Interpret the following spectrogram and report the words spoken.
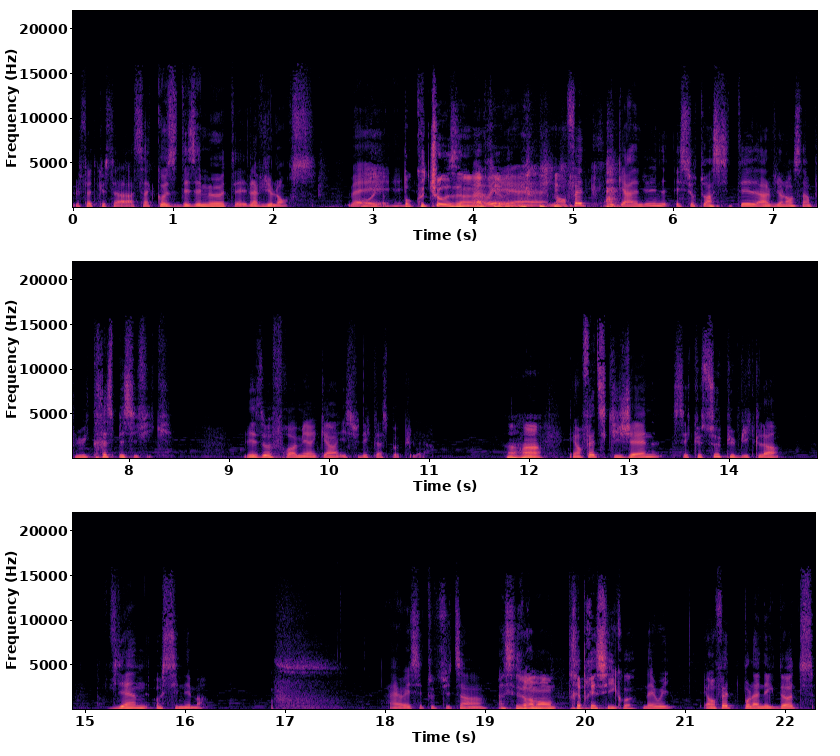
le fait que ça, ça cause des émeutes et de la violence? Mais- Oh, il y a beaucoup de choses. Hein, bah oui, euh, mais en fait, les lune est surtout incité à la violence à un public très spécifique. Les Afro-Américains issus des classes populaires. Ah, ah. Et en fait, ce qui gêne, c'est que ce public-là vienne au cinéma. Ah oui, c'est tout de suite ça. Hein. Ah, c'est vraiment très précis, quoi. Mais oui. Et en fait, pour l'anecdote,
